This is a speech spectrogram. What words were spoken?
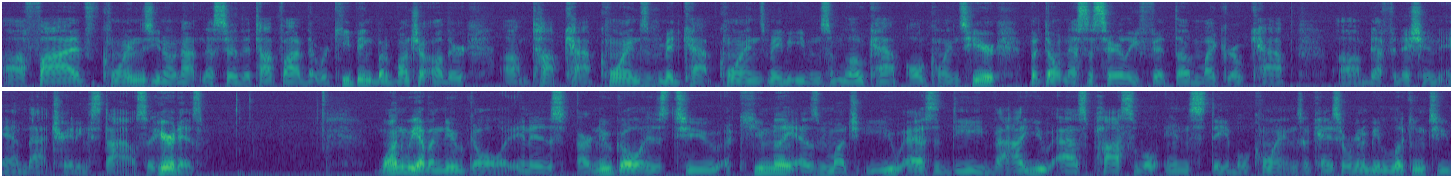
uh, five coins, you know, not necessarily the top five that we're keeping, but a bunch of other um, top cap coins, mid cap coins, maybe even some low cap altcoins here, but don't necessarily fit the micro cap um, definition and that trading style. So here it is. One, we have a new goal. It is our new goal is to accumulate as much USD value as possible in stable coins. Okay, so we're going to be looking to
